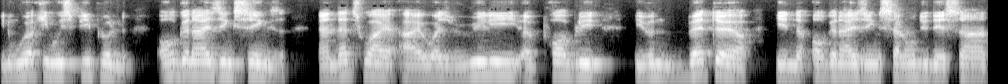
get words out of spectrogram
in working with people, organizing things, and that's why I was really uh, probably even better in organizing Salon du Dessin,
